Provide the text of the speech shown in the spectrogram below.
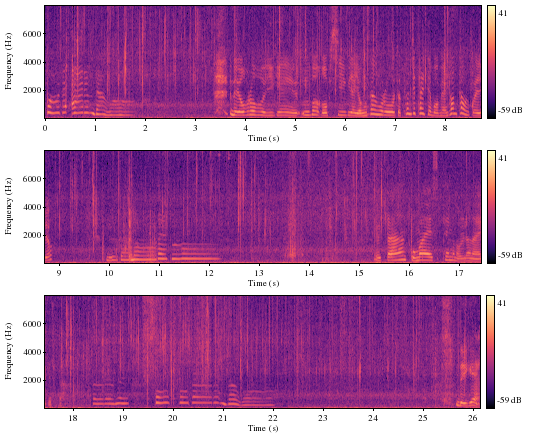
보다 아름다워 근데 여러분 이게 음악 없이 그냥 영상으로 저 편집할 때 보면 현타 올걸요? 누가 뭐래도. 일단 도마에 스팸은 올려놔야겠다. 사랑을 꽃보다 아름다워. 근데 이게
